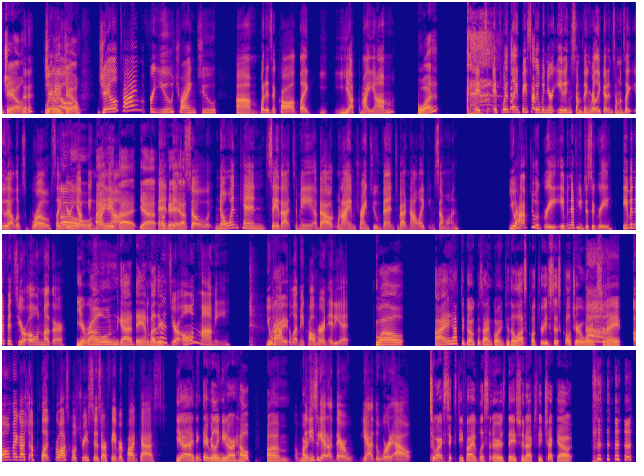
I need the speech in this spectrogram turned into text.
jail literally Jail. jail Jail time for you trying to, um, what is it called? Like, y- yuck my yum. what It's it's when like basically when you're eating something really good and someone's like, "Ooh, that looks gross." Like you're Oh, yucking my I hate yum. that. Yeah. And okay. Yeah. so no one can say that to me about when I am trying to vent about not liking someone. You have to agree, even if you disagree, even if it's your own mother, Your own goddamn even mother. it's your own mommy. You have right. to let me call her an idiot. Well, I have to go because I'm going to the Las Culturistas Culture Awards tonight. Oh my gosh, a plug for Las Culturistas, our favorite podcast. Yeah, I think they really need our help. Um, We need si- to get their yeah the word out. to our 65 listeners. They should actually check out.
